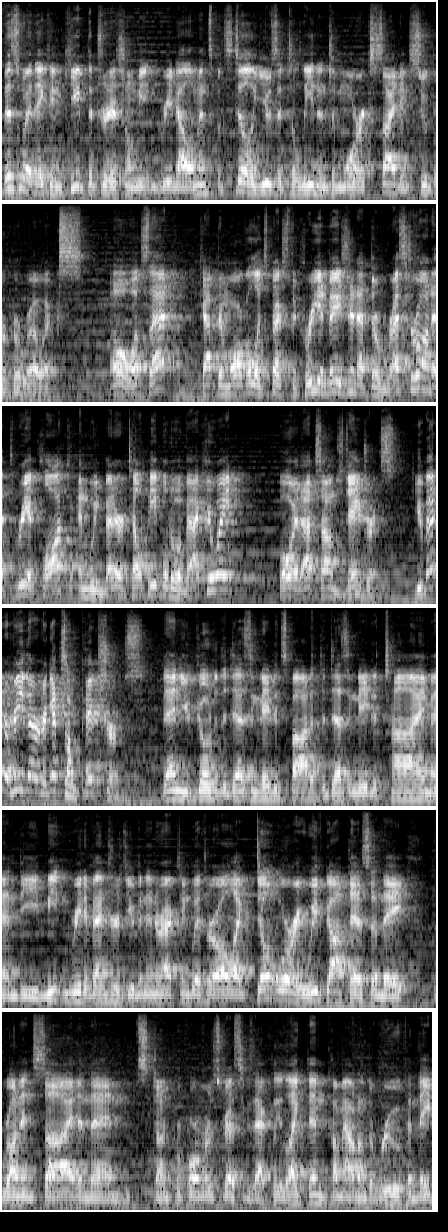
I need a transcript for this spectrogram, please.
This way they can keep the traditional meet and greet elements, but still use it to lead into more exciting superheroics. Oh, what's that? Captain Marvel expects the Kree invasion at the restaurant at 3 o'clock, and we'd better tell people to evacuate? Boy, that sounds dangerous. You better be there to get some pictures. Then you go to the designated spot at the designated time, and the meet and greet Avengers you've been interacting with are all like, don't worry, we've got this. And they run inside, and then stunt performers dressed exactly like them come out on the roof, and they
